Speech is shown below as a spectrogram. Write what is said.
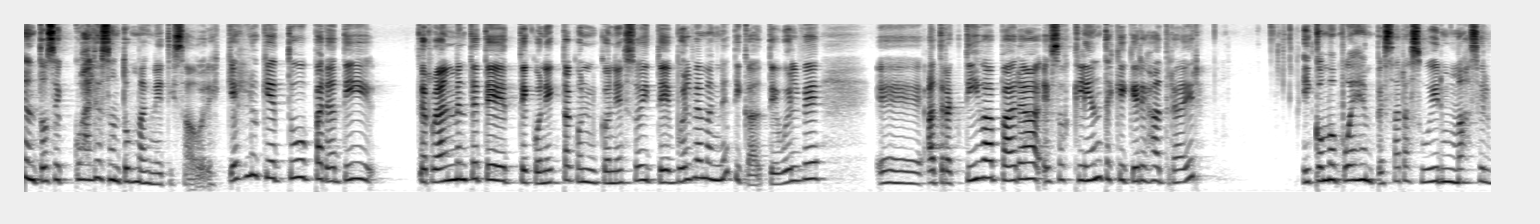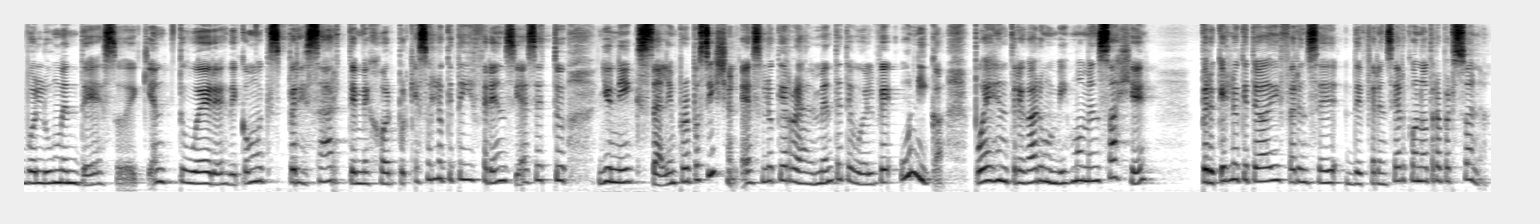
Entonces, ¿cuáles son tus magnetizadores? ¿Qué es lo que tú para ti te, realmente te, te conecta con, con eso y te vuelve magnética? Te vuelve eh, atractiva para esos clientes que quieres atraer. Y cómo puedes empezar a subir más el volumen de eso, de quién tú eres, de cómo expresarte mejor, porque eso es lo que te diferencia, ese es tu unique selling proposition, es lo que realmente te vuelve única. Puedes entregar un mismo mensaje pero ¿qué es lo que te va a diferenciar con otra persona?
